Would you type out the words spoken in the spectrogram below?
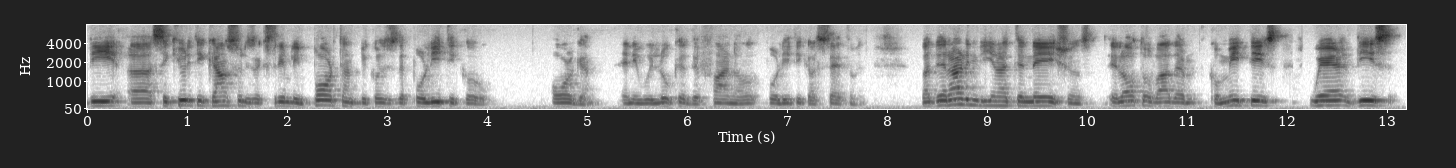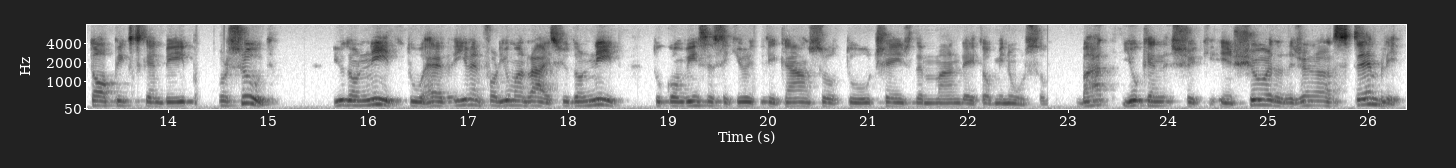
the uh, Security Council is extremely important because it's the political organ, and it will look at the final political settlement. But there are in the United Nations a lot of other committees where these topics can be pursued. You don't need to have, even for human rights, you don't need to convince the Security Council to change the mandate of MINURSO. But you can ensure that the General Assembly,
